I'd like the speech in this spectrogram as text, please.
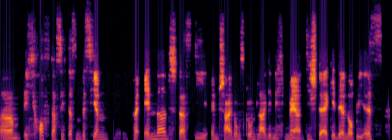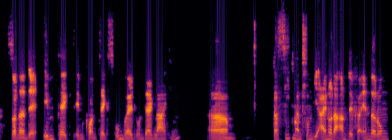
Ähm, ich hoffe, dass sich das ein bisschen verändert, dass die Entscheidungsgrundlage nicht mehr die Stärke der Lobby ist, sondern der Impact im Kontext Umwelt und dergleichen. Ähm, das sieht man schon die ein oder andere Veränderung.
